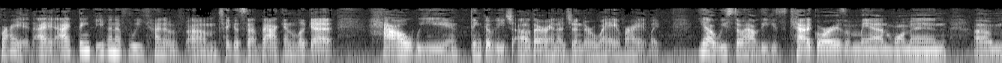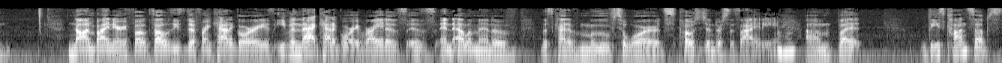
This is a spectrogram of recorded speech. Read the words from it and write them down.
Right. I, I think even if we kind of um, take a step back and look at how we think of each other in a gender way, right? Like, yeah, we still have these categories of man, woman, um, non-binary folks, all of these different categories. Even that category, right, is is an element of this kind of move towards post-gender society. Um, but these concepts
